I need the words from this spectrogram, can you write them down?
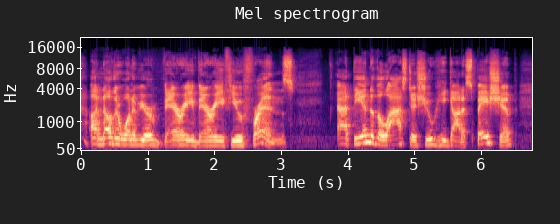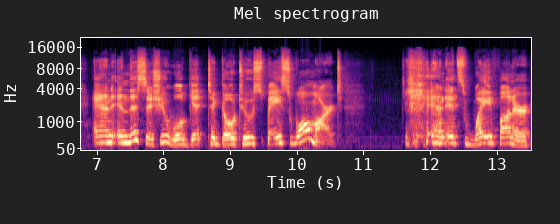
another one of your very, very few friends. At the end of the last issue, he got a spaceship, and in this issue, we'll get to go to Space Walmart. and it's way funner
